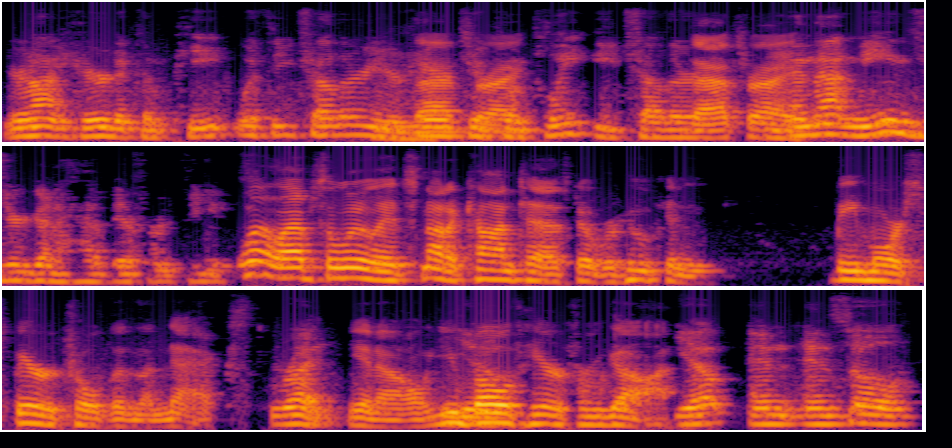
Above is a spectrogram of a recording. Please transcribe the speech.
you're not here to compete with each other, you're here to right. complete each other. That's right. And that means you're going to have different views. well, absolutely. It's not a contest over who can be more spiritual than the next. right. You know, you both hear from God. Yep, and and so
